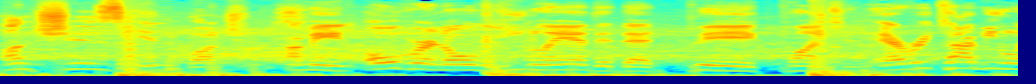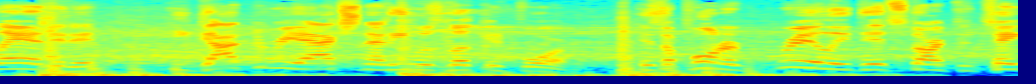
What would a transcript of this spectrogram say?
punches in bunches. I mean, over and over, he landed that big punch. And every time he landed it, he got the reaction that he was looking for. His opponent really did start to take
